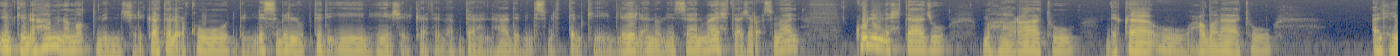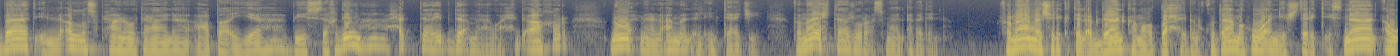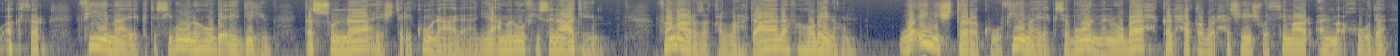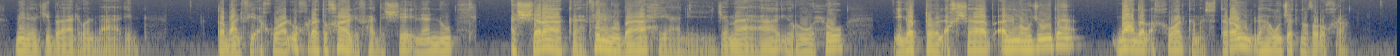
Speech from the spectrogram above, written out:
يمكن أهم نمط من شركات العقود بالنسبة للمبتدئين هي شركات الأبدان. هذا بالنسبة للتمكين ليه؟ لأنه الإنسان ما يحتاج رأس مال. كل اللي يحتاجه مهاراته ذكاؤه عضلاته الهبات اللي الله سبحانه وتعالى أعطاه إياها بيستخدمها حتى يبدأ مع واحد آخر نوع من العمل الإنتاجي. فما يحتاج رأس مال أبدا. فمعنى شركة الأبدان كما وضحها ابن قدامة هو أن يشترك اثنان أو أكثر فيما يكتسبونه بأيديهم كالصناع يشتركون على أن يعملوا في صناعتهم. فما رزق الله تعالى فهو بينهم. وإن اشتركوا فيما يكسبون من مباح كالحطب والحشيش والثمار المأخوذة من الجبال والمعادن. طبعا في أقوال أخرى تخالف هذا الشيء لأنه الشراكة في المباح يعني جماعة يروحوا يقطعوا الأخشاب الموجودة بعض الأقوال كما سترون لها وجهة نظر أخرى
